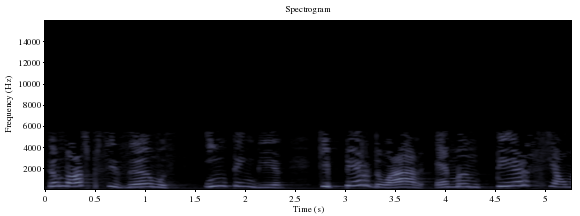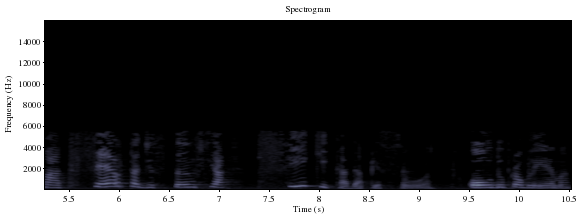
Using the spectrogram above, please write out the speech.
Então, nós precisamos entender que perdoar é manter-se a uma certa distância psíquica da pessoa, ou do problema,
